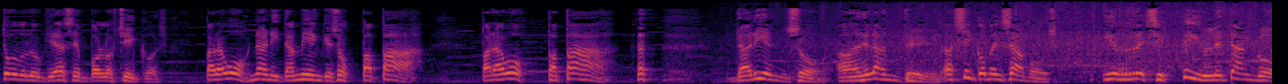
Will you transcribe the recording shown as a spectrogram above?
todo lo que hacen por los chicos. Para vos, Nani, también que sos papá. Para vos, papá. D'Arienzo, adelante. Así comenzamos. Irresistible tango.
